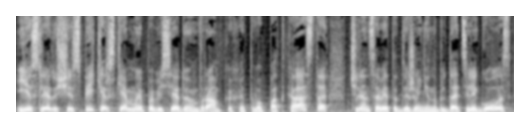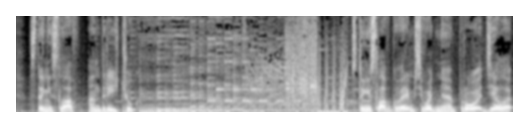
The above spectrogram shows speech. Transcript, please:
И следующий спикер, с кем мы побеседуем в рамках этого подкаста, член Совета движения наблюдателей «Голос» Станислав Андрейчук. Станислав, говорим сегодня про дело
